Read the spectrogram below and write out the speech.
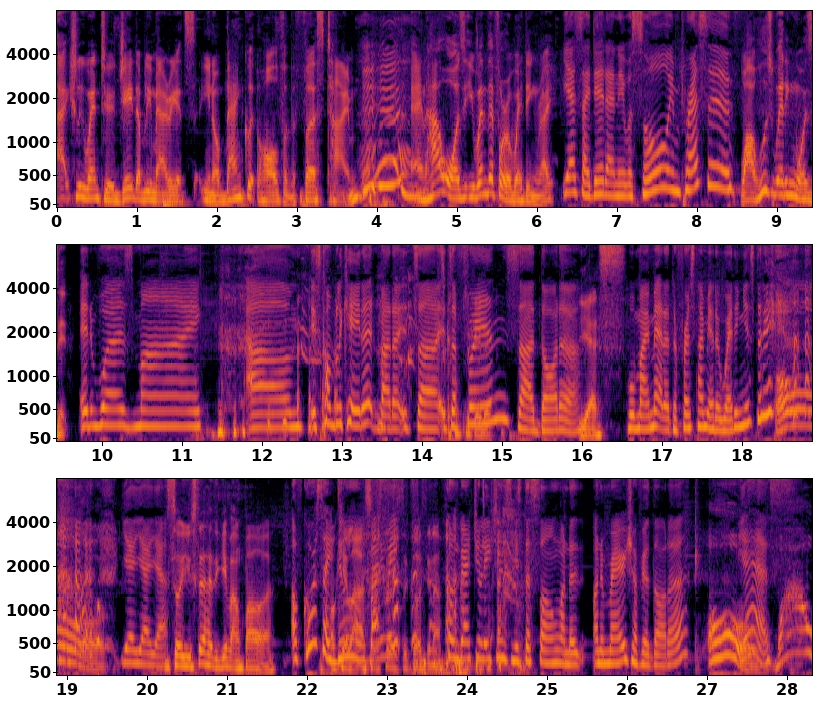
actually went to JW Marriott's, you know, banquet hall for the first time. And how was it? You went there for a wedding, right? Yes, I did, and it was so impressive. Wow, whose wedding was it? It was my, um, it's complicated, but uh, it's a it's, a complicated. friend's uh, daughter Yes. whom I met at the first time at a wedding yesterday. Oh, Yeah, yeah, yeah. so you still had to give ang pao, ah? Of course I Okay, do. lah, so By the way, still, still close enough. congratulations, Mr. Song, on the on the marriage of your daughter. Oh, Yes. Wow.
